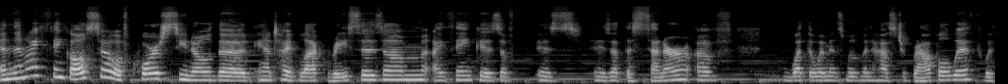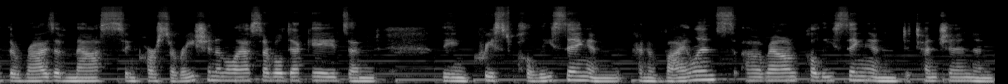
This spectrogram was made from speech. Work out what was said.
and then i think also of course you know the anti-black racism i think is of is is at the center of what the women's movement has to grapple with with the rise of mass incarceration in the last several decades and the increased policing and kind of violence around policing and detention. And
